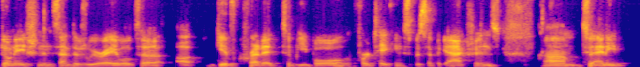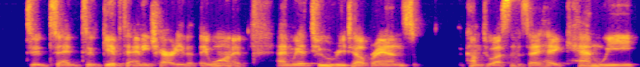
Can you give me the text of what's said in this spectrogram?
donation incentives, we were able to uh, give credit to people for taking specific actions um, to any to, to, to give to any charity that they wanted. And we had two retail brands come to us and say, "Hey, can we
